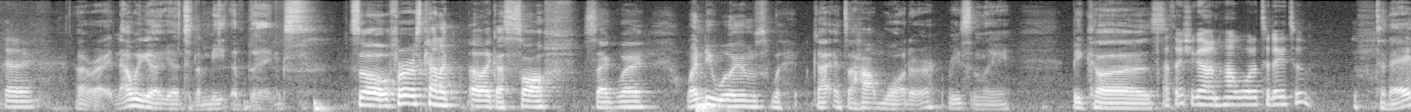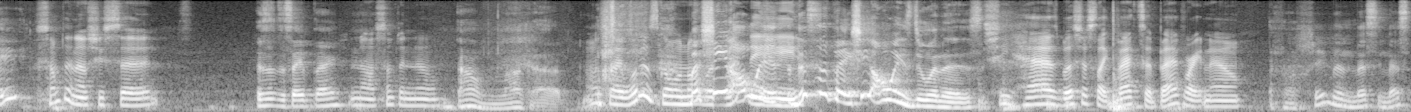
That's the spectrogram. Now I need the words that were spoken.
Okay. All right. Now we gotta get into the meat of things. So first, kind of uh, like a soft segue. Wendy Williams w- got into hot water recently because I think she got in hot water today too. today Something else she said. is it the same thing? No, something new. Oh my god. I was like, what is going on But she Wendy? always. This is the thing. She always doing this. She has, but it's just like back to back right now. She been messy, messy.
